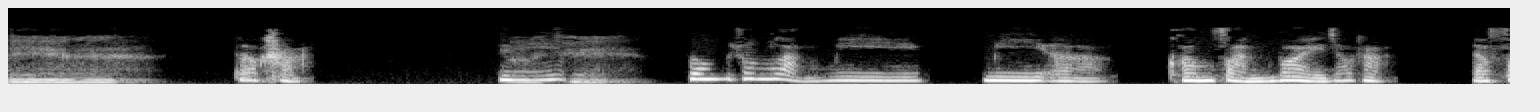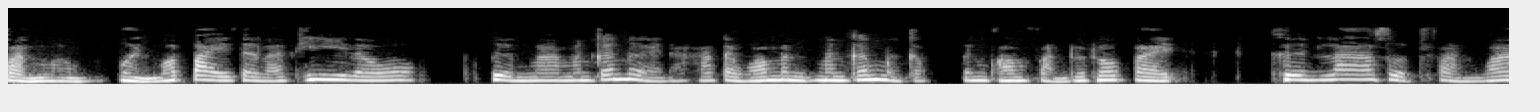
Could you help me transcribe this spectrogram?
เนี่ยนะเจ้าค่ะ ทีนี้ช่วงช่วงหลังมี มีเอ่อความฝันบ่อยเจ้าค่ะ แต่ฝันเหมือนเหมือนว่าไปแต่ละที่แล้วตื่นมามันก็เหนื่อยนะคะ แต่ว่ามันมันก็เหมือนกับเป็นความฝันทั่วไป คืนล่าสุดฝันว่า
